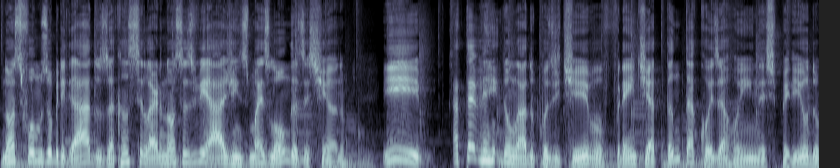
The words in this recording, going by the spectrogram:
nós fomos obrigados a cancelar nossas viagens mais longas este ano. E, até vendo um lado positivo frente a tanta coisa ruim nesse período,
